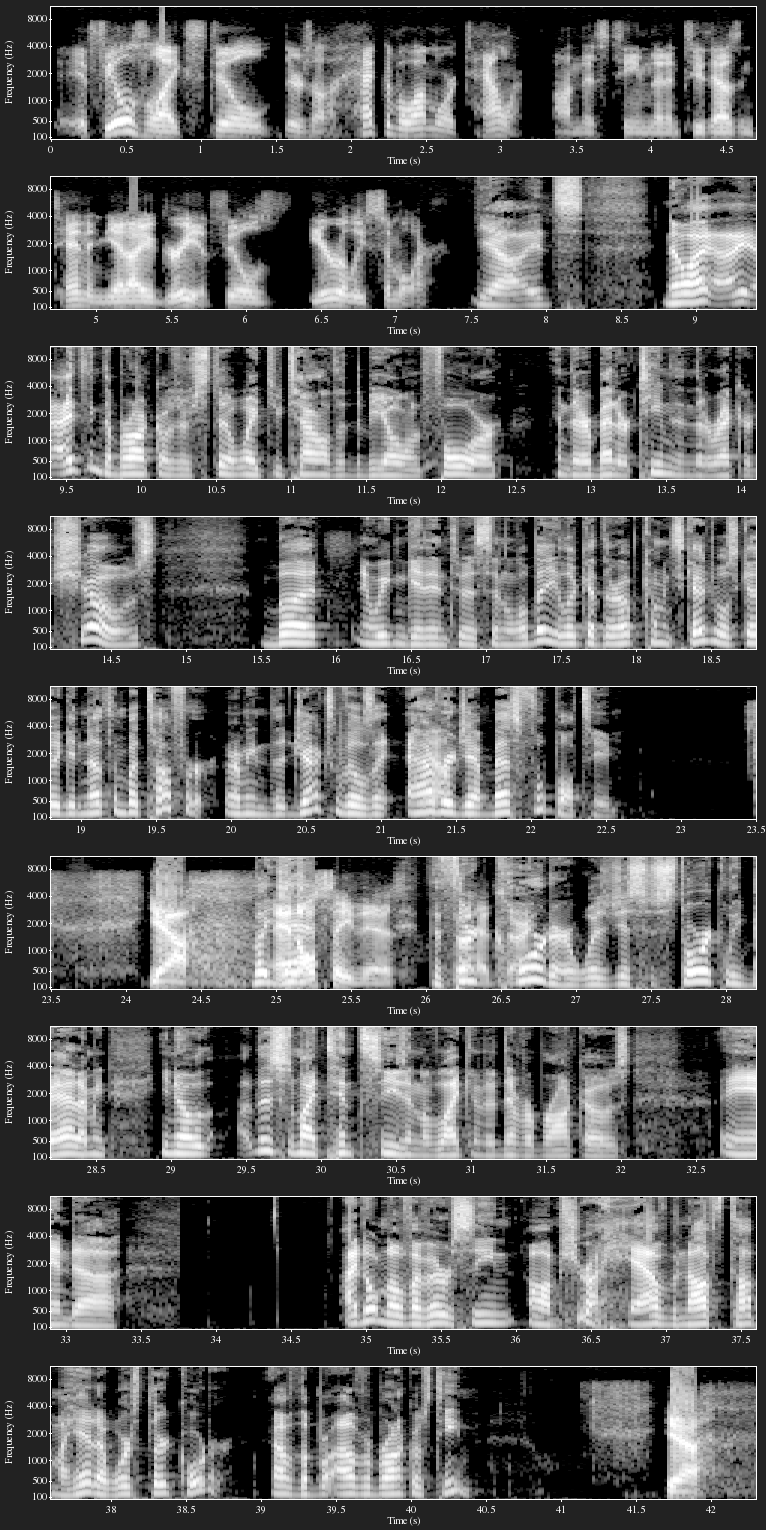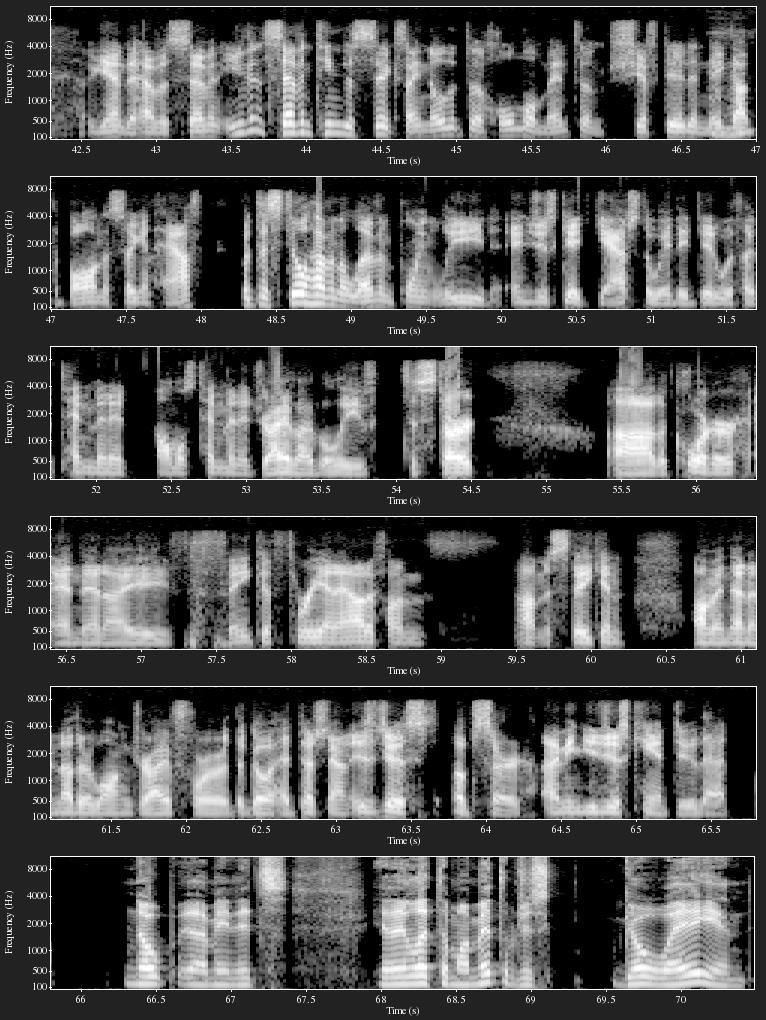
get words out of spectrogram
it feels like still there's a heck of a lot more talent on this team than in 2010 and yet I agree it feels eerily similar. Yeah, it's no. I, I, I think the Broncos are still way too talented to be 0 and 4, and they're a better team than their record shows. But and we can get into this in a little bit. You look at their upcoming schedule; it's got to get nothing but tougher. I mean, the Jacksonville's an average at best football team. Yeah. But and I'll say this. The Go third ahead, quarter was just historically bad. I mean, you know, this is my tenth season of liking the Denver Broncos, and uh, I don't know if I've ever seen. Oh, I'm sure I have, but not off the top of my head, a worst third quarter out of the out of a Broncos team. Yeah. Again, to have a seven, even 17 to 6, I know that the whole momentum shifted and they Mhm. got the ball in the second half, but to still have an 11 point lead and just get gashed the way they did with a 10 minute, almost 10 minute drive, I believe, to start uh, the quarter. And then I think a three and out, if I'm not mistaken. Um, and then another long drive for the go ahead touchdown is just absurd. I mean, you just can't do that. Nope. I mean, it's yeah, they let the momentum just go away, and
